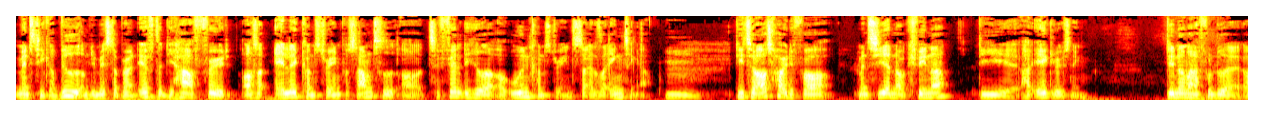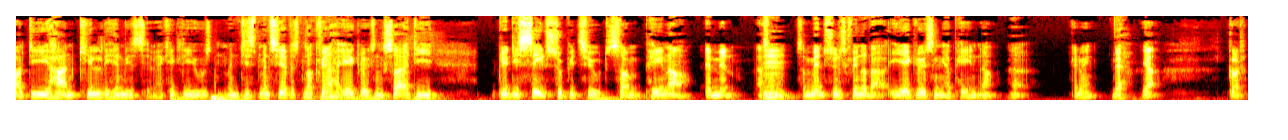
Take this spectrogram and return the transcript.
mens de er gravide, om de mister børn efter de har født, og så alle constraint på samme tid, og tilfældigheder, og uden constraints, så er der så ingenting her. Mm. De tager også højde for, man siger, at når kvinder de øh, har ægløsning, det er noget, man har fundet ud af, og de har en kilde, de henviser til, men jeg kan ikke lige huske den. Men de, man siger, at hvis, når kvinder har ægløsning, så er de, bliver de set subjektivt som pænere af mænd. Altså, mm. så mænd synes kvinder, der er i ægløsning, er pænere. Ja. Kan du mene? Ja. Ja. Godt.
